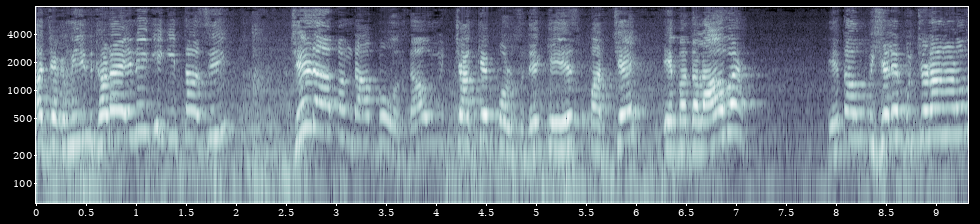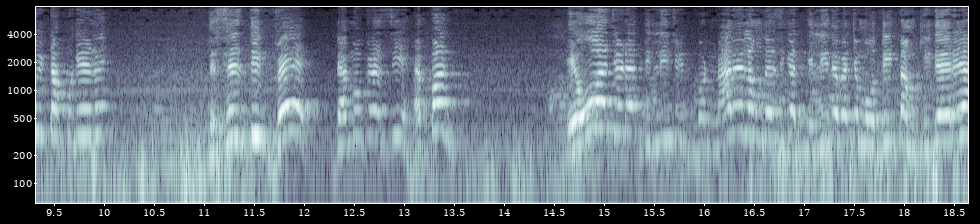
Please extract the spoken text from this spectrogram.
ਆ ਜਗਮੀਤ ਖੜਾ, ਇਹਨੇ ਕੀ ਕੀਤਾ ਸੀ? ਜਿਹੜਾ ਬੰਦਾ ਬੋਲਦਾ, ਉਹਨੂੰ ਚੱਕ ਕੇ ਪੁਲਿਸ ਦੇ ਕੇਸ ਪਰਚੇ, ਇਹ ਬਦਲਾਵ ਹੈ। ਇਹ ਤਾਂ ਪਿਛਲੇ ਬੁੱਚੜਾਂ ਨਾਲੋਂ ਵੀ ਟੱਪ ਗਏ ਨੇ। This is the way democracy happen ਇਹ ਉਹ ਹੈ ਜਿਹੜੇ ਦਿੱਲੀ 'ਚ ਨਾਰੇ ਲਾਉਂਦੇ ਸੀ ਕਿ ਦਿੱਲੀ ਦੇ ਵਿੱਚ ਮੋਦੀ ਧਮਕੀ ਦੇ ਰਿਹਾ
